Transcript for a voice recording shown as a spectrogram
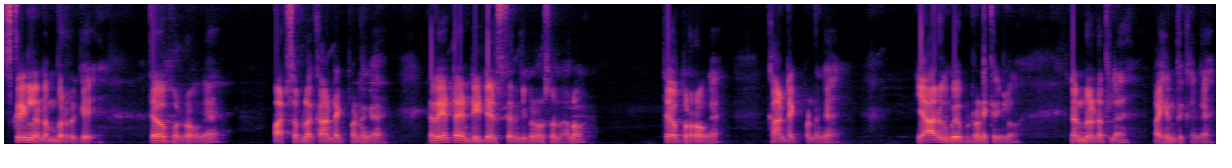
ஸ்க்ரீனில் நம்பர் இருக்குது தேவைப்படுறவங்க வாட்ஸ்அப்பில் காண்டாக்ட் பண்ணுங்கள் ரேட் அண்ட் டீட்டெயில்ஸ் தெரிஞ்சுக்கணும்னு சொன்னாலும் தேவைப்படுறவங்க காண்டாக்ட் பண்ணுங்கள் யாருக்கு உபயோகப்பட்டு நினைக்கிறீங்களோ நண்பரிடத்தில் பகிர்ந்துக்கங்க.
